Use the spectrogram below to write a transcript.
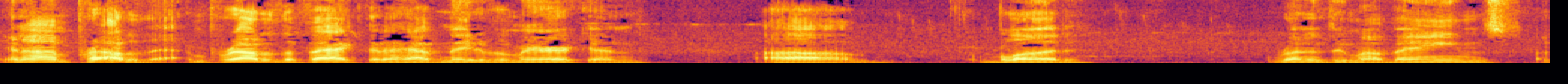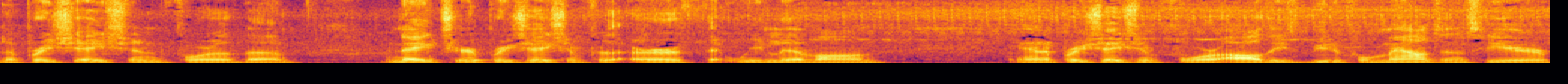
and I'm proud of that. I'm proud of the fact that I have Native American um, blood running through my veins, an appreciation for the nature, appreciation for the earth that we live on, and appreciation for all these beautiful mountains here.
